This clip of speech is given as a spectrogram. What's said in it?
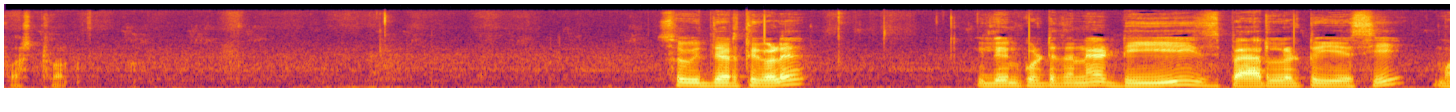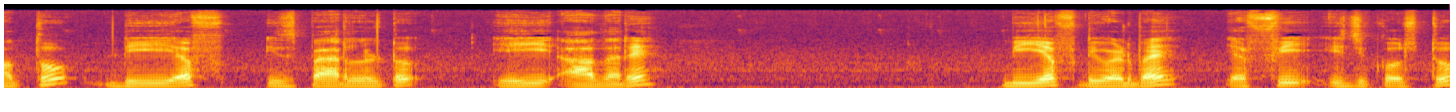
ಫಸ್ಟ್ ಒನ್ ಸೊ ವಿದ್ಯಾರ್ಥಿಗಳೇ ಇಲ್ಲೇನು ಕೊಟ್ಟಿದ್ದಾನೆ? D E is parallel to A C ಮತ್ತು D F is parallel to A E ಆದರೆ B F divide by F E is equals to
